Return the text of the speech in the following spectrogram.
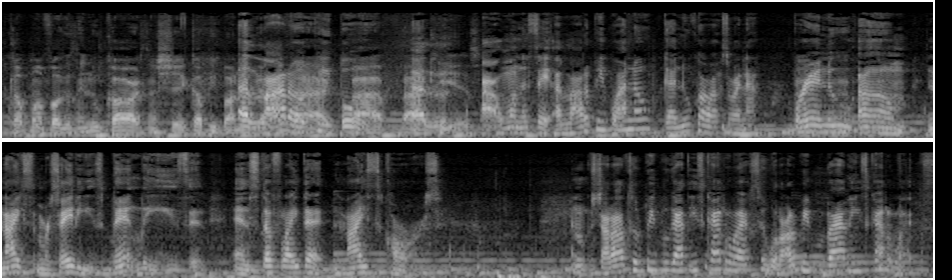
A couple motherfuckers in new cars and shit. A couple people I know a lot of five- people five, five a- kids. I want to say a lot of people I know got new cars right now. Brand new um nice Mercedes, Bentleys and and stuff like that. Nice cars. Shout out to the people who got these Cadillacs too. A lot of people buying these Cadillacs.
